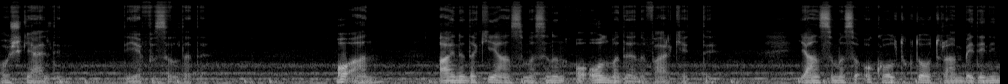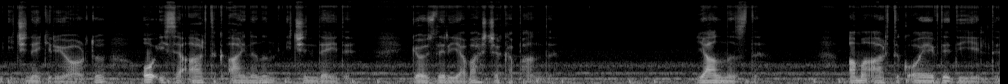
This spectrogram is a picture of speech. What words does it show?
hoş geldin diye fısıldadı. O an aynadaki yansımasının o olmadığını fark etti. Yansıması o koltukta oturan bedenin içine giriyordu, o ise artık aynanın içindeydi. Gözleri yavaşça kapandı. Yalnızdı ama artık o evde değildi.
